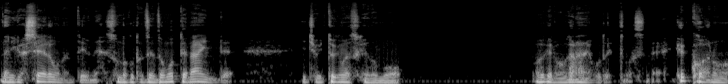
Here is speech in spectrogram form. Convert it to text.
何かしてやろうなんていうね、そんなこと全然思ってないんで、一応言っときますけども、わけのわからないこと言ってますね。結構あの、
